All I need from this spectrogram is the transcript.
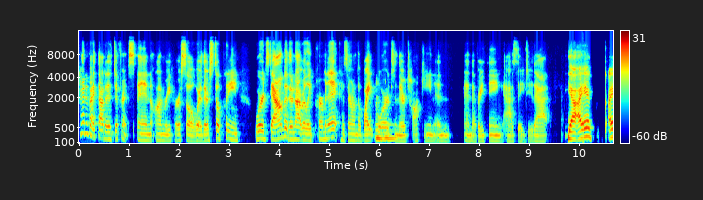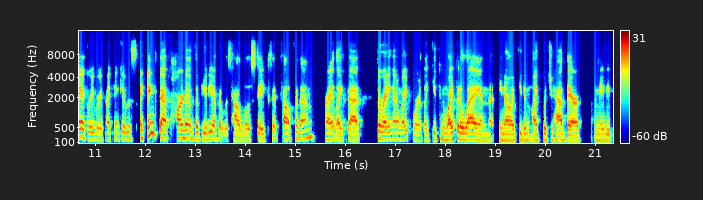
kind of I thought a different spin on rehearsal where they're still putting words down, but they're not really permanent because they're on the whiteboards mm-hmm. and they're talking and and everything as they do that. Yeah, I I agree, Ruth. I think it was. I think that part of the beauty of it was how low stakes it felt for them, right? Like that they're writing on a whiteboard. Like you can wipe it away, and that you know if you didn't like what you had there, uh, maybe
